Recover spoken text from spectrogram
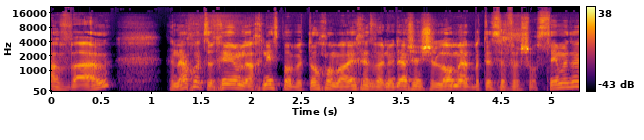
אבל אנחנו צריכים להכניס פה בתוך המערכת, ואני יודע שיש לא מעט בתי ספר שעושים את זה,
